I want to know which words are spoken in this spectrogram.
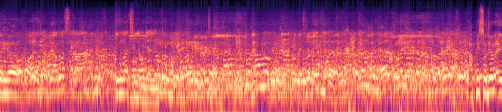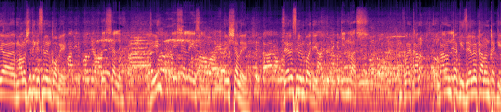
তোমরা ব্যবস্থা তিন মাস ছিলাম জেলে। আপনি সৌদি মালয়েশিয়াতে গেছিলেন কবে? তেইশ সালে। জি? তেইশ সালে গেছিলাম। তেইশ সালে? জেলে ছিলেন কয়দিন? তিন মাস। মানে কারণটা কি? জেলের কারণটা কি?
